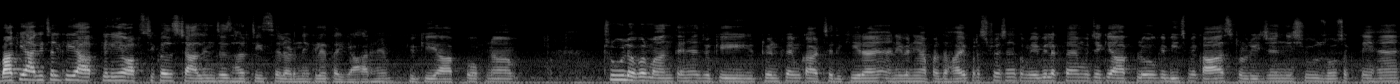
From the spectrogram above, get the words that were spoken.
बाकी आगे चल के आपके लिए ऑब्स्टिकल्स चैलेंजेस हर चीज़ से लड़ने के लिए तैयार हैं, क्योंकि आपको अपना ट्रू लवर मानते हैं, जो कि ट्विन फ्लेम कार्ड से दिख ही रहा है एनी वन यहाँ पर द हाइपर स्ट्रेस हैं तो मे भी लगता है मुझे कि आप लोगों के बीच में कास्ट और रीजन इश्यूज़ हो सकते हैं,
